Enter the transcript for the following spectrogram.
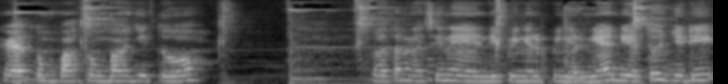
kayak tumpah-tumpah gitu kelihatan gak sih? Nih di pinggir-pinggirnya dia tuh jadi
